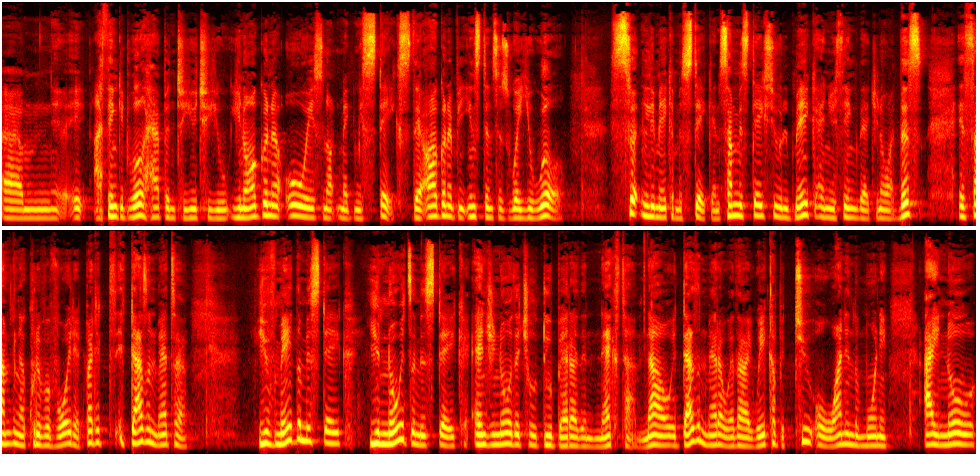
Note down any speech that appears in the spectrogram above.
um, it, I think it will happen to you. To you, you're not going to always not make mistakes. There are going to be instances where you will certainly make a mistake. And some mistakes you will make, and you think that, you know what, this is something I could have avoided. But it, it doesn't matter. You've made the mistake, you know it's a mistake, and you know that you'll do better than next time. Now, it doesn't matter whether I wake up at 2 or 1 in the morning. I know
